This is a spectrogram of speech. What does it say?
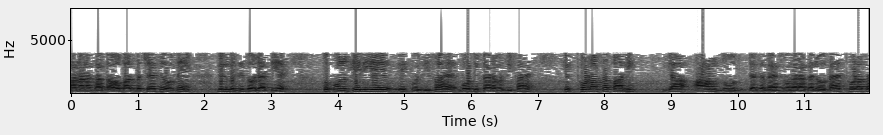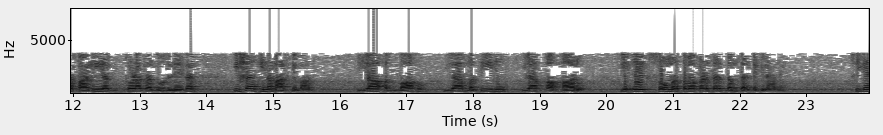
کھانا نہ کھاتا ہو بعض بچے ایسے ہوتے ہیں جن میں ضد ہو جاتی ہے تو ان کے لیے ایک وظیفہ ہے بہت ہی پیارا وظیفہ ہے کہ تھوڑا سا پانی یا عام دودھ جیسے بھینس وغیرہ کا جو ہوتا ہے تھوڑا سا پانی یا تھوڑا سا دودھ لے کر عشاء کی نماز کے بعد یا اللہ یا متین یا قہارو یہ ایک سو مرتبہ پڑھ کر دم کر کے پلا دیں ٹھیک ہے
